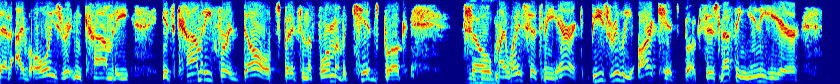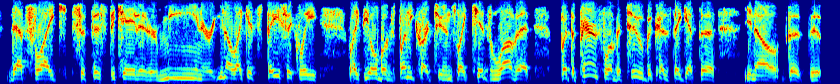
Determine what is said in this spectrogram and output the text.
said I've always written comedy. It's comedy for adults, but it's in the form of a kids book. So mm-hmm. my wife said to me, Eric, these really are kids' books. There's nothing in here that's like sophisticated or mean or, you know, like it's basically like the old Bugs Bunny cartoons. Like kids love it, but the parents love it too because they get the, you know, the, the,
